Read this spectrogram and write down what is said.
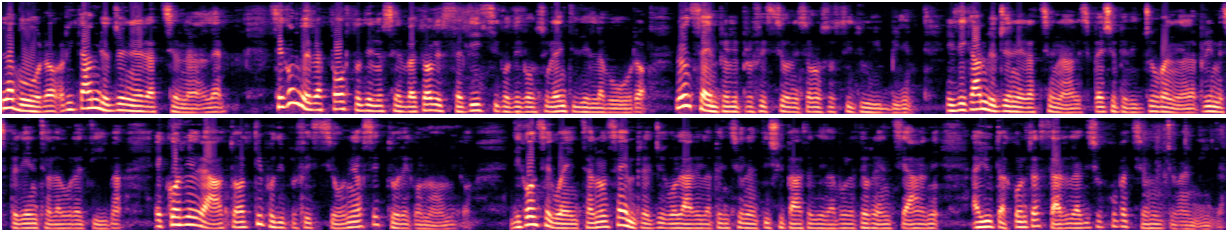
Lavoro, ricambio generazionale. Secondo il rapporto dell'Osservatorio Statistico dei Consulenti del Lavoro, non sempre le professioni sono sostituibili. Il ricambio generazionale, specie per i giovani alla prima esperienza lavorativa, è correlato al tipo di professione e al settore economico. Di conseguenza, non sempre agevolare la pensione anticipata dei lavoratori anziani aiuta a contrastare la disoccupazione giovanile.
